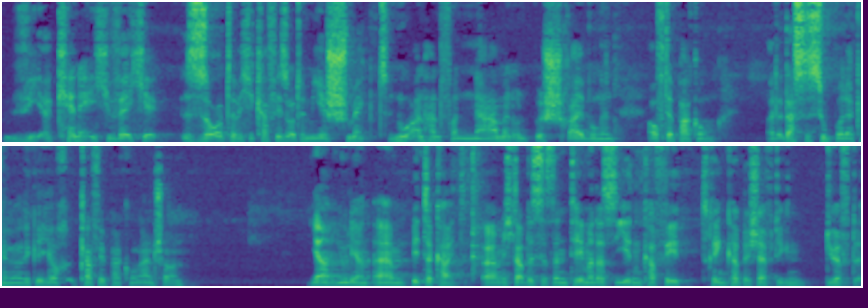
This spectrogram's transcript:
Wie erkenne ich, welche Sorte, welche Kaffeesorte mir schmeckt? Nur anhand von Namen und Beschreibungen auf der Packung. Also das ist super, da können wir wirklich auch Kaffeepackungen anschauen. Ja, Julian, ähm, Bitterkeit. Ähm, ich glaube, das ist ein Thema, das jeden Kaffeetrinker beschäftigen dürfte.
